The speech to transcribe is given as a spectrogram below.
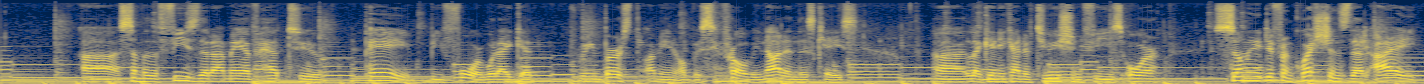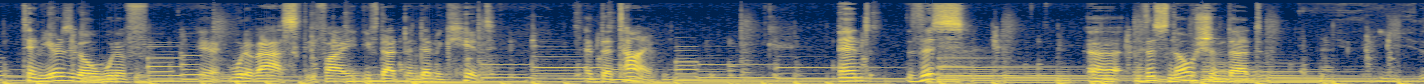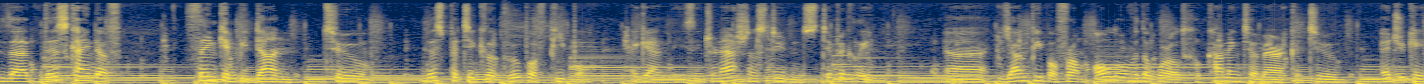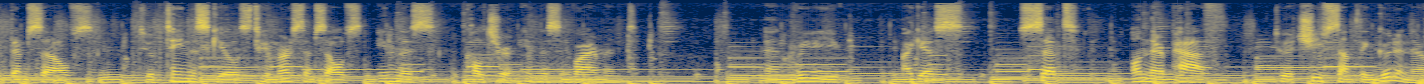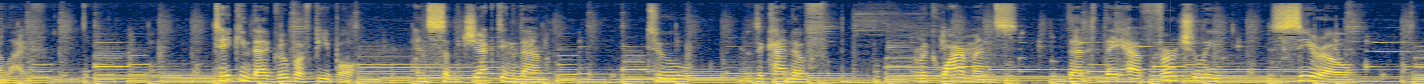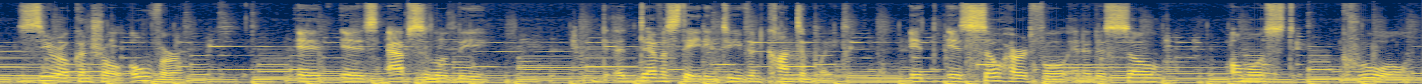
uh, some of the fees that I may have had to pay before? Would I get reimbursed? I mean, obviously, probably not in this case, uh, like any kind of tuition fees or so many different questions that I 10 years ago would have uh, would have asked if I if that pandemic hit at that time. And this uh, this notion that that this kind of thing can be done to this particular group of people again these international students typically uh, young people from all over the world who are coming to america to educate themselves to obtain the skills to immerse themselves in this culture in this environment and really i guess set on their path to achieve something good in their life. Taking that group of people and subjecting them to the kind of requirements that they have virtually zero zero control over it is absolutely d- uh, devastating to even contemplate. It is so hurtful and it is so almost cruel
